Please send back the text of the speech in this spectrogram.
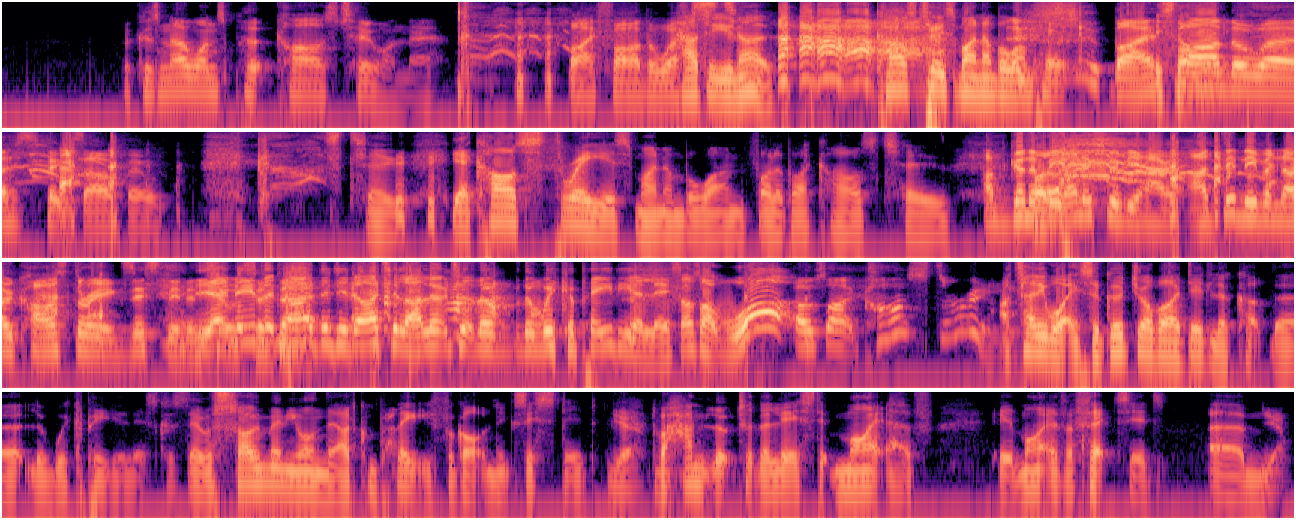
because no one's put Cars Two on there. By far the worst. how do you know cars 2 is my number one pick By It's far really. the worst Pixar film. cars 2 yeah cars 3 is my number one followed by cars 2 I'm gonna be honest with you, Harry. I didn't even know Cars Three existed until yeah neither today. neither did i till i looked at the, the wikipedia list i was like what I was like, Cars Three. I'll tell you what, it's a good job I did look up the, the Wikipedia list because there were so many on there I'd completely forgotten existed. Yeah. If I hadn't looked at the list, it might have it might have affected um, Yeah.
